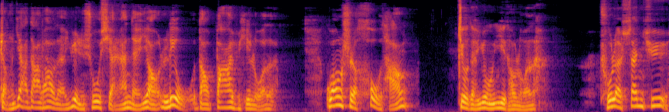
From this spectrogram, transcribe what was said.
整架大炮的运输显然得要六到八匹骡子，光是后膛就得用一头骡子。除了山区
